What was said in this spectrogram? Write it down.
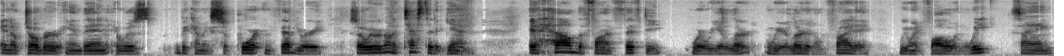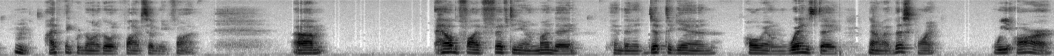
in October, and then it was becoming support in February. So we were going to test it again. It held the 550 where we alert we alerted on Friday. We went following week saying, hmm, I think we're going to go to 575. Um, held 550 on Monday, and then it dipped again all the way on Wednesday. Now at this point, we are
